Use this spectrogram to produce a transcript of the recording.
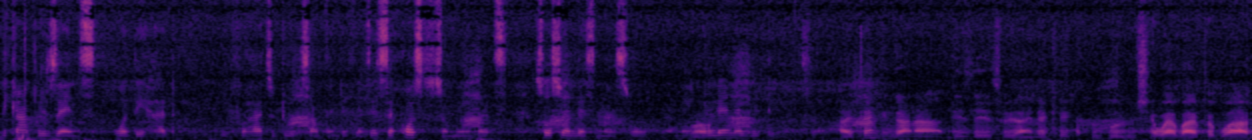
they can't present what they had. If I had to do something different, it's a cost to me, but it's also a lesson as well. I mean, Wow. we learn every day. I think in Ghana these days we are in the cake revolution whereby people are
